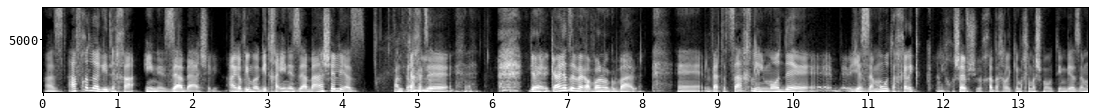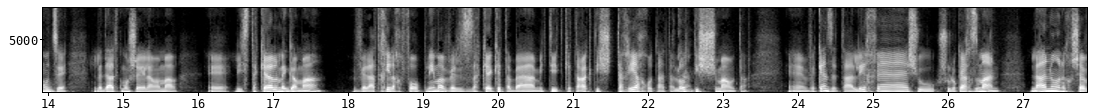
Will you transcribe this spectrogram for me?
אז אף אחד לא יגיד לך הנה זה הבעיה שלי אגב אם הוא יגיד לך הנה זה הבעיה שלי אז קח את זה כן, קח את זה בערבון מוגבל. אה, ואתה צריך ללמוד אה, יזמות, החלק, אני חושב שהוא אחד החלקים הכי משמעותיים ביזמות, זה לדעת, כמו שאילם אמר, אה, להסתכל על מגמה ולהתחיל לחפור פנימה ולזקק את הבעיה האמיתית, כי אתה רק תריח אותה, אתה לא כן. תשמע אותה. וכן, זה תהליך שהוא, שהוא לוקח זמן. לנו, אני חושב,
